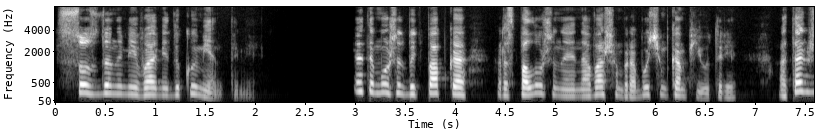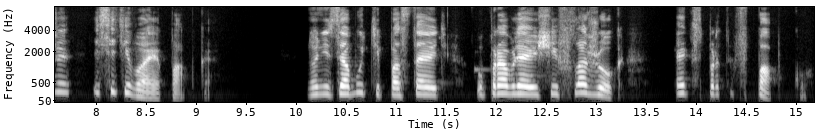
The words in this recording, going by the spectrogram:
с созданными вами документами. Это может быть папка, расположенная на вашем рабочем компьютере, а также и сетевая папка. Но не забудьте поставить управляющий флажок «Экспорт в папку».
